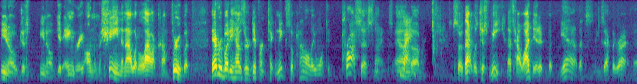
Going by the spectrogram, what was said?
you know, just you know get angry on the machine, and I would allow it come through, but everybody has their different techniques of how they want to process things. And right. um, so that was just me. That's how I did it. But yeah, that's exactly right. Yeah.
